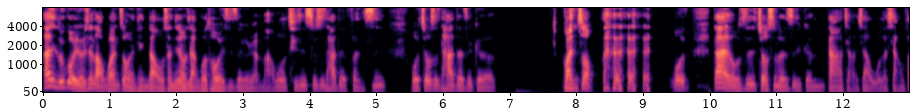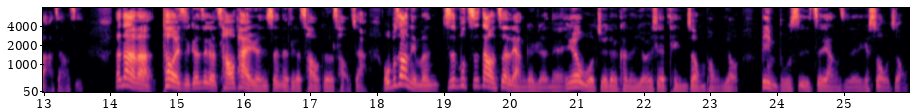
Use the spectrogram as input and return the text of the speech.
但是如果有一些老观众也听到，我曾经有讲过 Toys 这个人嘛，我其实就是他的粉丝，我就是他的这个观众。我当然我是就事论事跟大家讲一下我的想法这样子。那当然嘛，Toys 跟这个超派人生的这个超哥吵架，我不知道你们知不知道这两个人呢？因为我觉得可能有一些听众朋友。并不是这样子的一个受众。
